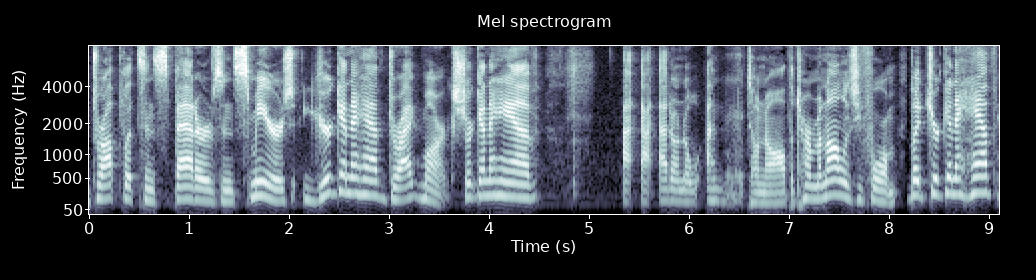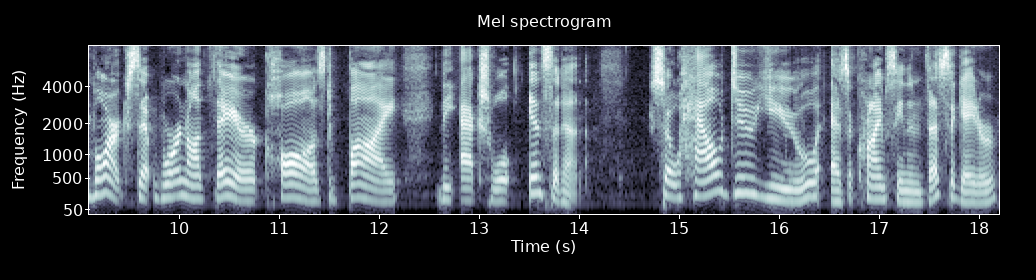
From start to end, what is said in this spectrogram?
droplets and spatters and smears. You're going to have drag marks. You're going to have I, I, I, don't know. I don't know all the terminology for them, but you're going to have marks that were not there caused by the actual incident. So, how do you, as a crime scene investigator,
